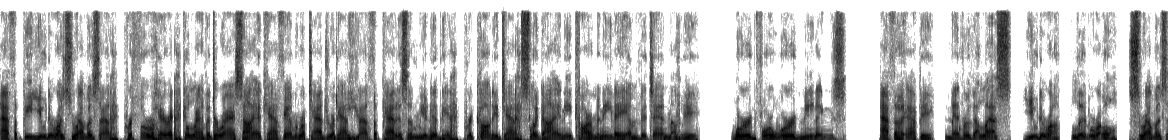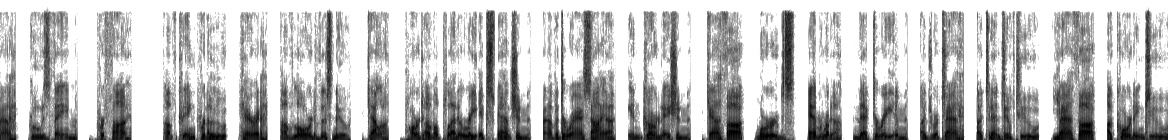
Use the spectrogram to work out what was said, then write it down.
Athapi uterus ramasah prathurharah kalavadarasaya kafam ratadradahyathapadasan munibhah prakaditah sladayani karmani vayam vitanmahi. Word for word meanings. Atha nevertheless, utera, liberal, Sravasa, whose fame, Pratha, of King Prithu, Hara, of Lord Vishnu, Kala, part of a plenary expansion, Avatarasaya, incarnation, Katha, words, Amrita, nectarian, Adrata, attentive to, Yatha, according to,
